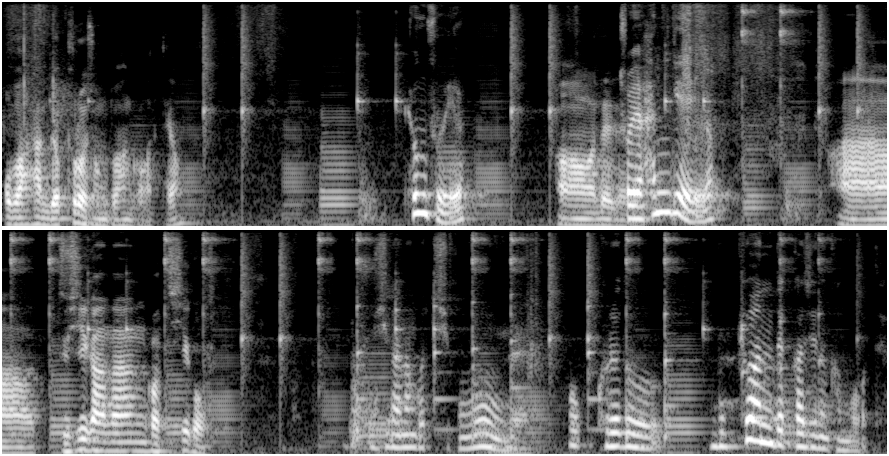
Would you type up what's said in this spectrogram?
오바 한몇 프로 정도 한 것 같아요? 평소에요? 어, 네네. 저의 한계예요. 아, 두 시간 한 거 치고. 두 시간 한 거 치고 네. 어, 그래도 목표한 데까지는 간 것 같아요.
